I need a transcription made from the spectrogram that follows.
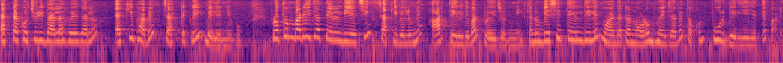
একটা কচুরি বেলা হয়ে গেল, একইভাবে চারটেকেই বেলে নেব। প্রথমবারেই যা তেল দিয়েছি, চাকি বেলুনে আর তেল দেবার প্রয়োজন নেই। কেন বেশি তেল দিলে ময়দাটা নরম হয়ে যাবে, তখন পুর বেরিয়ে যেতে পারে।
